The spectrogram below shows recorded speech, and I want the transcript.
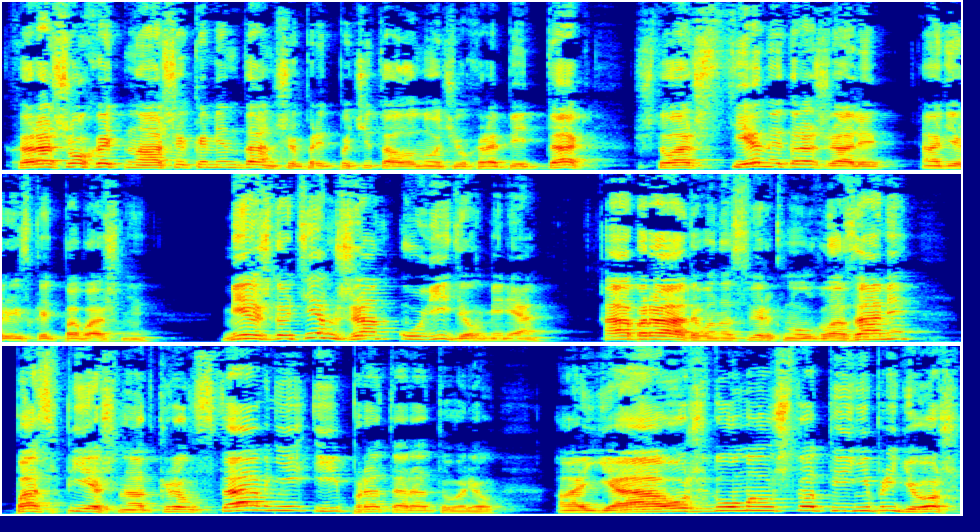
Хорошо, хоть наша комендантша предпочитала ночью храпеть так, что аж стены дрожали, а не рыскать по башне. Между тем Жан увидел меня, обрадованно сверкнул глазами, поспешно открыл ставни и протараторил. «А я уж думал, что ты не придешь».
